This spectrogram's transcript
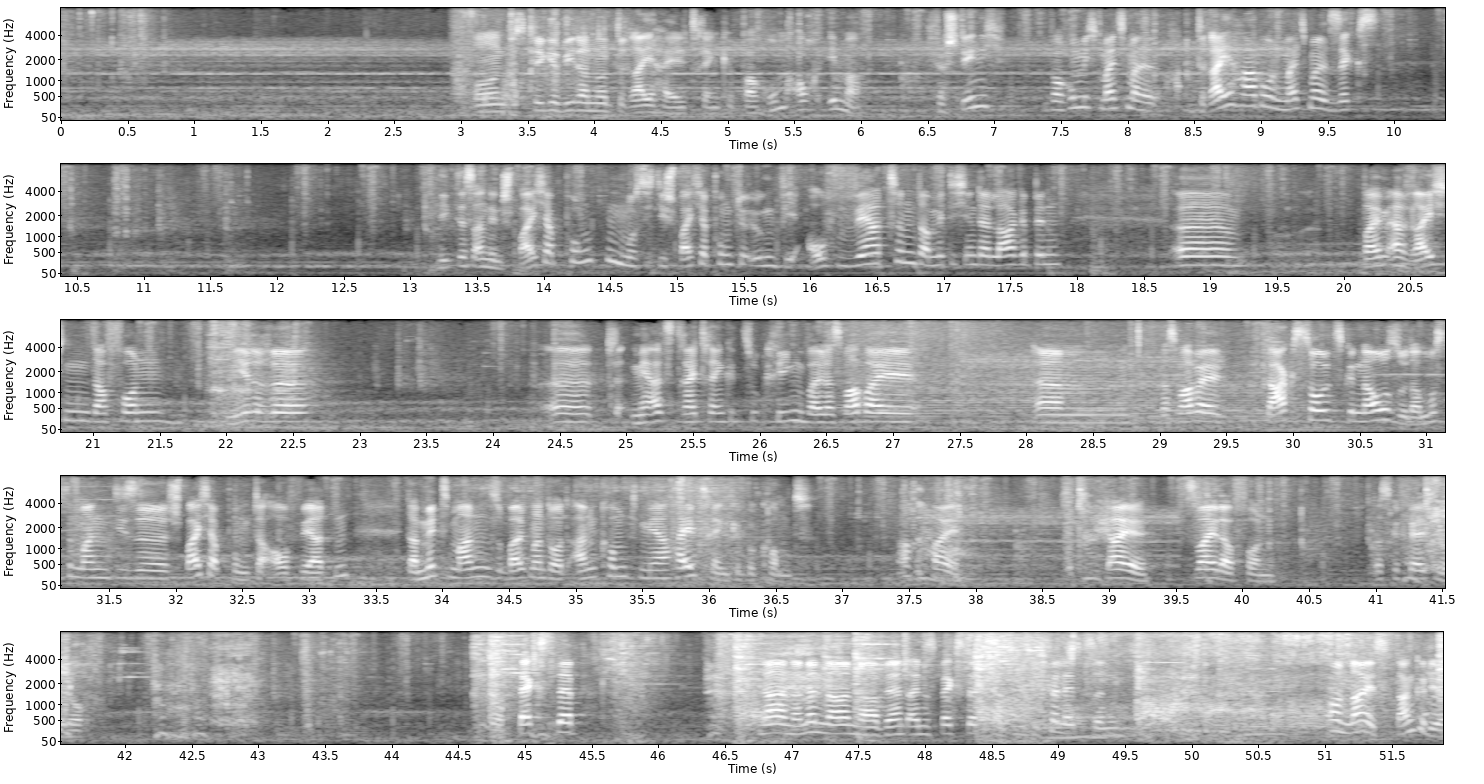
Und ich kriege wieder nur drei Heiltränke. Warum auch immer. Ich verstehe nicht, warum ich manchmal drei habe und manchmal sechs. Liegt es an den Speicherpunkten? Muss ich die Speicherpunkte irgendwie aufwerten, damit ich in der Lage bin, äh, beim Erreichen davon mehrere, äh, mehr als drei Tränke zu kriegen? Weil das war bei, ähm, das war bei Dark Souls genauso. Da musste man diese Speicherpunkte aufwerten, damit man, sobald man dort ankommt, mehr Heiltränke bekommt. Ach, hi. Geil. Zwei davon. Das gefällt mir doch. Backstep. Na, na, na, na, na. Während eines Backsteps kannst du mich nicht verletzen. Oh, nice. Danke dir.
